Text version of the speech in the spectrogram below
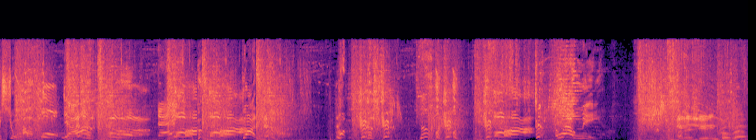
Just to be. Got it. Allow me. Initiating program.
